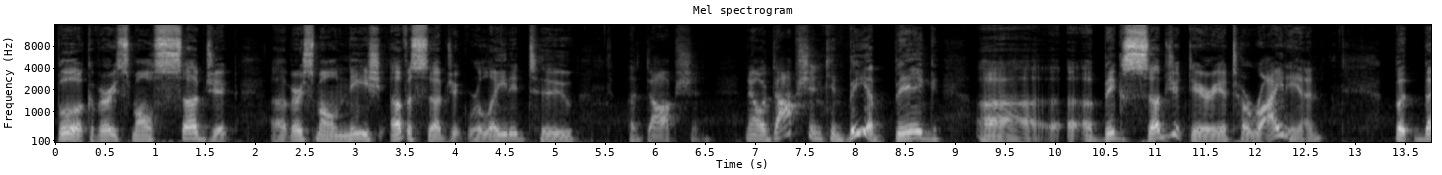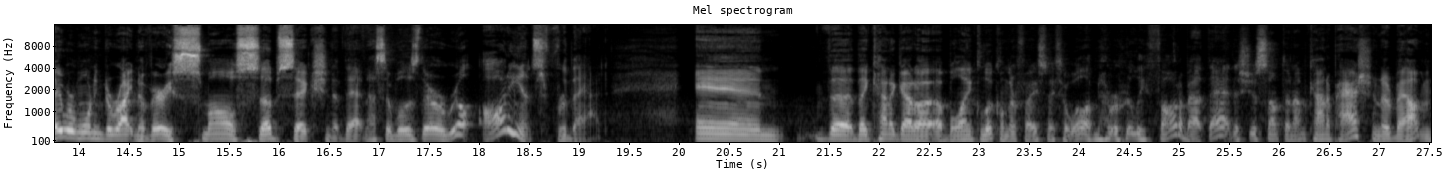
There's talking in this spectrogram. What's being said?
book, a very small subject, a very small niche of a subject related to adoption. Now, adoption can be a big, uh, a, a big subject area to write in, but they were wanting to write in a very small subsection of that. And I said, well, is there a real audience for that? And the they kind of got a, a, blank look on their face and they said, "Well, I've never really thought about that. That's just something I'm kind of passionate about and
